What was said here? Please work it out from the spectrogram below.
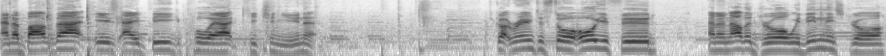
And above that is a big pull out kitchen unit. You've got room to store all your food and another drawer within this drawer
